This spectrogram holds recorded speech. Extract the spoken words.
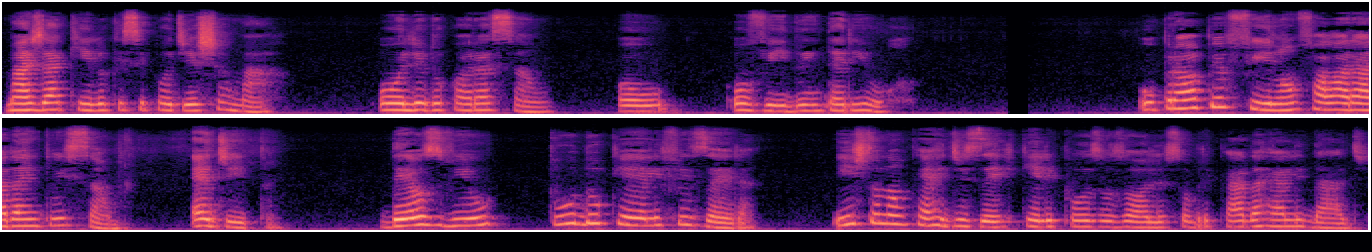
mas daquilo que se podia chamar olho do coração ou ouvido interior. O próprio Philon falará da intuição é dito: Deus viu tudo o que ele fizera. Isto não quer dizer que ele pôs os olhos sobre cada realidade,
